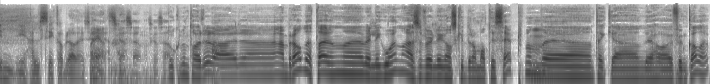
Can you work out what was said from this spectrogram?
inn i helsika bra, den serien. Ja, skal jeg se den. skal jeg se den. Dokumentarer er, eh, er bra. Dette er en eh, veldig god en. Er selvfølgelig ganske dramatisert, men Mm. det tenker jeg det har funka, det.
